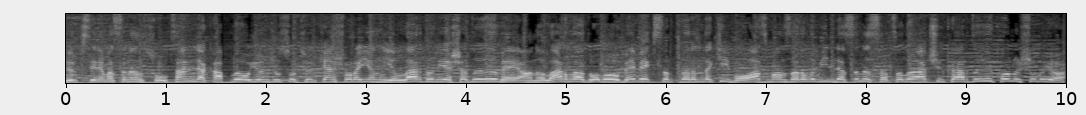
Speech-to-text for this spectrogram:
Türk sinemasının sultan lakaplı oyuncusu Türkan Şoray'ın yıllardır yaşadığı ve anılarla dolu bebek sırtlarındaki boğaz manzaralı villasını satılığa çıkardığı konuşuluyor.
